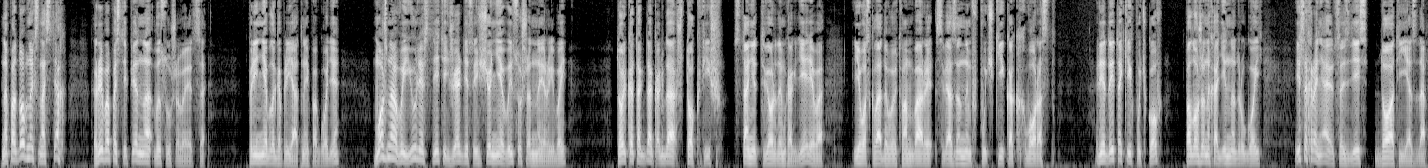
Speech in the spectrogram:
На подобных снастях рыба постепенно высушивается. При неблагоприятной погоде можно в июле встретить жерди с еще не высушенной рыбой. Только тогда, когда штокфиш станет твердым, как дерево, его складывают в амбары, связанным в пучки, как хворост. Ряды таких пучков, положенных один на другой, и сохраняются здесь до отъезда.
